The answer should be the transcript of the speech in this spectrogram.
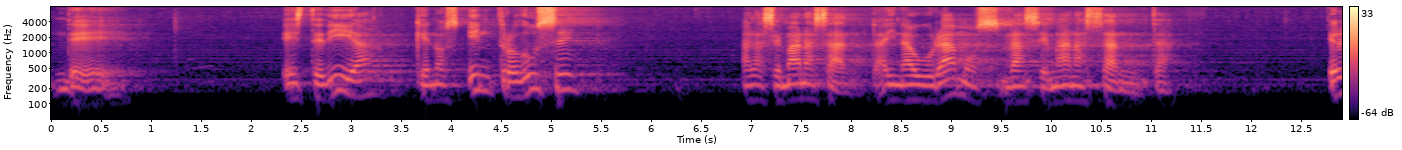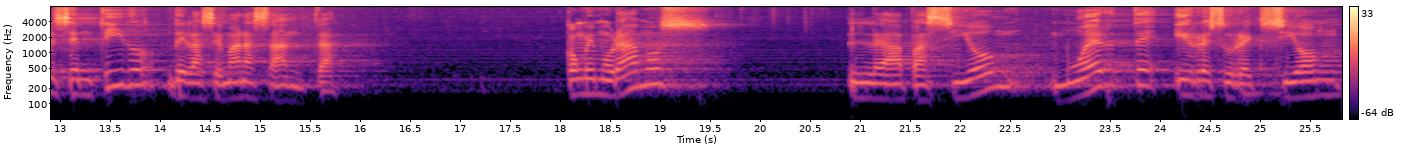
de este día que nos introduce a la Semana Santa. Inauguramos la Semana Santa. El sentido de la Semana Santa. Conmemoramos la pasión, muerte y resurrección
